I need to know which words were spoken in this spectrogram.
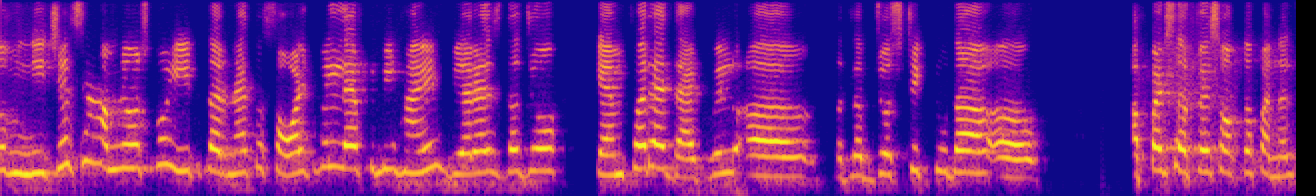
तो नीचे से हमने उसको हीट करना है तो salt will left behind whereas the जो कैम्फर है दैट विल uh, मतलब जो stick to the upper surface of the funnel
